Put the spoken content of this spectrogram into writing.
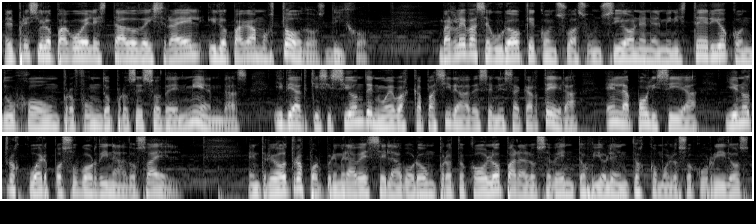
El precio lo pagó el Estado de Israel y lo pagamos todos, dijo. Barlev aseguró que con su asunción en el ministerio condujo un profundo proceso de enmiendas y de adquisición de nuevas capacidades en esa cartera, en la policía y en otros cuerpos subordinados a él. Entre otros, por primera vez se elaboró un protocolo para los eventos violentos como los ocurridos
